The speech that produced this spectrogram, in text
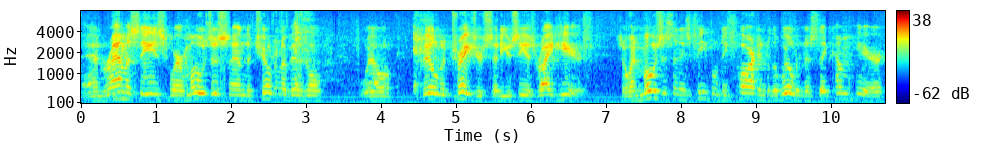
And Ramesses, where Moses and the children of Israel will build a treasure city, you see, is right here. So when Moses and his people depart into the wilderness, they come here,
